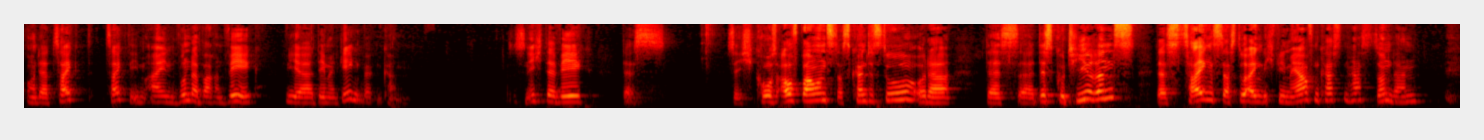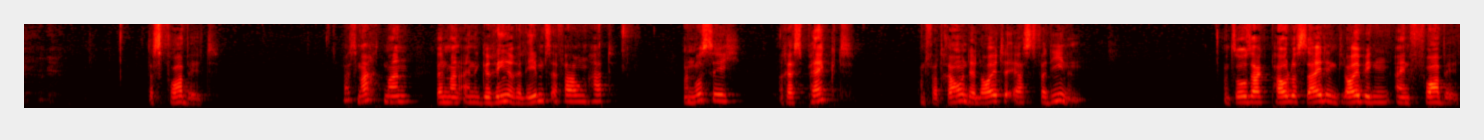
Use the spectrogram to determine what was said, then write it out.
Und er zeigt, zeigte ihm einen wunderbaren Weg, wie er dem entgegenwirken kann. Das ist nicht der Weg des sich groß aufbauens, das könntest du, oder des äh, Diskutierens, des Zeigens, dass du eigentlich viel mehr auf dem Kasten hast, sondern das Vorbild. Was macht man, wenn man eine geringere Lebenserfahrung hat? Man muss sich Respekt und Vertrauen der Leute erst verdienen. Und so sagt Paulus, sei den Gläubigen ein Vorbild.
